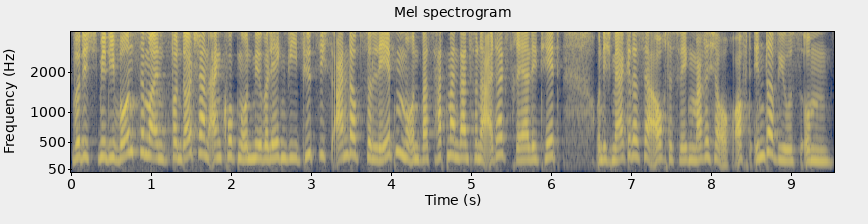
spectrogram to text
würde ich mir die Wohnzimmer von Deutschland angucken und mir überlegen, wie fühlt sich's an, dort zu leben und was hat man dann für eine Alltagsrealität und ich merke das ja auch, deswegen mache ich ja auch oft Interviews, um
